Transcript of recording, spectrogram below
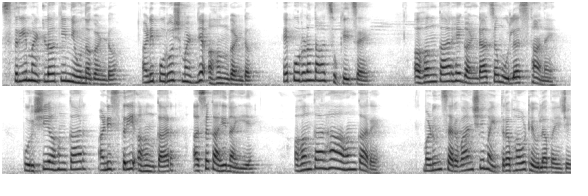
स्त्री म्हटलं की न्यूनगंड आणि पुरुष म्हणजे अहंगंड. हे पूर्णतः चुकीचं आहे. अहंकार हे गंडाचं मूलस्थान आहे. पुरुषी अहंकार आणि स्त्री अहंकार असं काही नाही आहे अहंकार हा अहंकार आहे. म्हणून सर्वांशी मैत्रभाव ठेवला पाहिजे.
